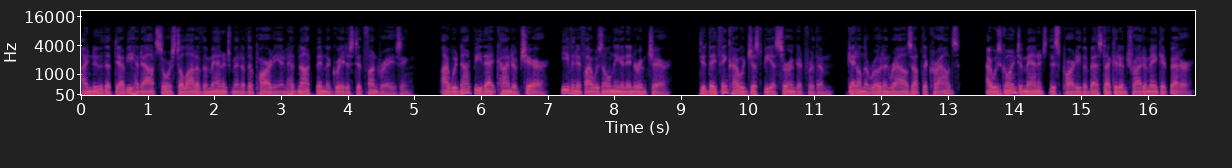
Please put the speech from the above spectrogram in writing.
I knew that Debbie had outsourced a lot of the management of the party and had not been the greatest at fundraising. I would not be that kind of chair, even if I was only an interim chair. Did they think I would just be a surrogate for them, get on the road and rouse up the crowds? I was going to manage this party the best I could and try to make it better,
